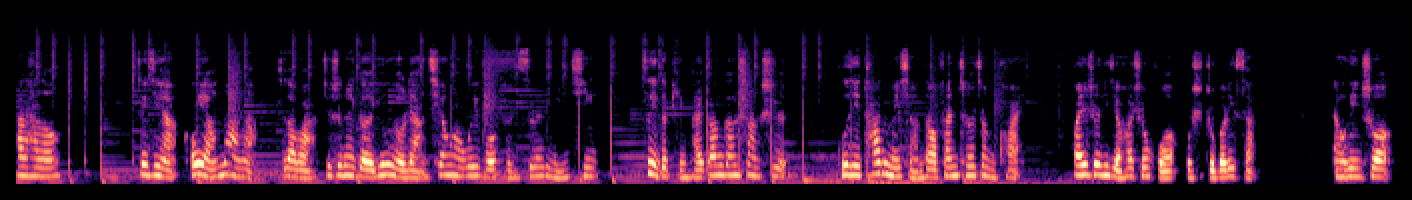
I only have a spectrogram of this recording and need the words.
哈喽哈喽，最近啊，欧阳娜娜知道吧？就是那个拥有两千万微博粉丝的那个明星，自己的品牌刚刚上市，估计她都没想到翻车这么快。欢迎收听简化生活，我是主播 Lisa。哎，我跟你说，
